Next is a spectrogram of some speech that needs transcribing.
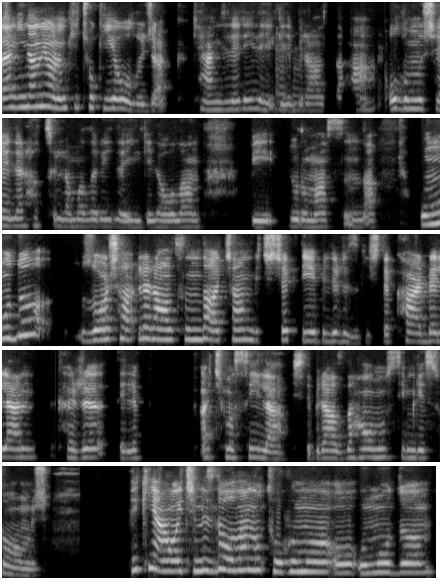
ben inanıyorum ki çok iyi olacak. Kendileriyle ilgili Hı-hı. biraz daha olumlu şeyler hatırlamalarıyla ilgili olan bir durum aslında. Umudu zor şartlar altında açan bir çiçek diyebiliriz. İşte kardelen karı delip açmasıyla işte biraz daha onun simgesi olmuş. Peki yani o içimizde olan o tohumu, o umudu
